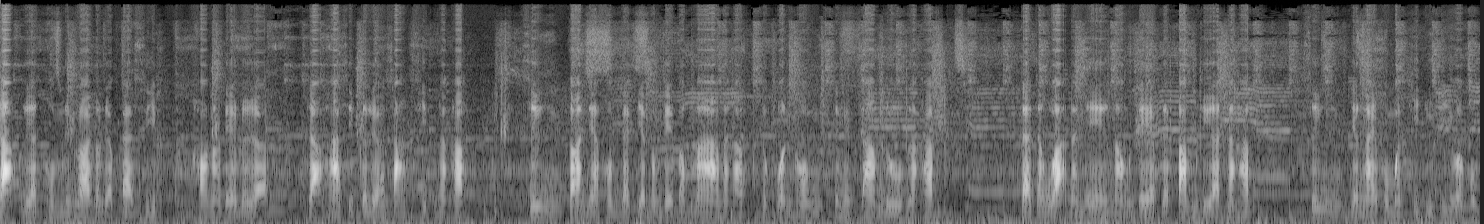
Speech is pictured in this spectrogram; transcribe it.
จากเลือดผม 100 ก็เหลือ 80 ของน้องเดฟเหลือจาก 50 ก็เหลือ 30 นะครับ ซึ่งตอนนี้ผมได้เปรียบน้องเดฟมากๆนะครับ ทุกคนคงจะเห็นตามรูปนะครับ แต่จังหวะนั้นเองน้องเดฟได้ปั๊มเลือดนะครับ ซึ่งยังไงผมก็คิดอยู่ดีว่าผม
